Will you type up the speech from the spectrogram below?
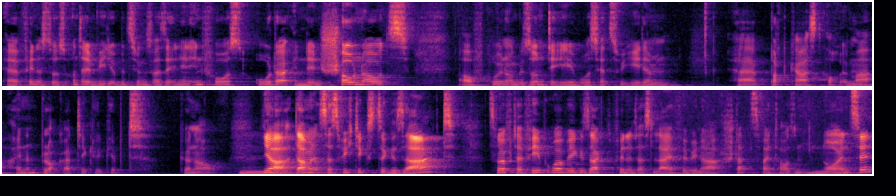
äh, findest du es unter dem Video bzw. in den Infos oder in den Show Notes auf grünundgesund.de, wo es ja zu jedem äh, Podcast auch immer einen Blogartikel gibt. Genau. Hm. Ja, damit ist das Wichtigste gesagt. 12. Februar, wie gesagt, findet das Live-Webinar statt, 2019.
